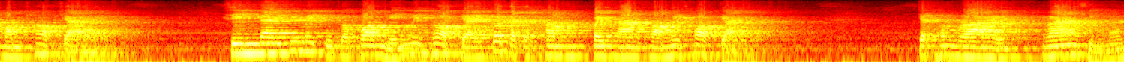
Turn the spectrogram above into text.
ความชอบใจ สิ่งใดที่ไม่ถูกกับความเห็นไม่ชอบใจ ก็จะจะทำไปทางความไม่ชอบใจ จะทำลายร้างสิ่งนั้น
